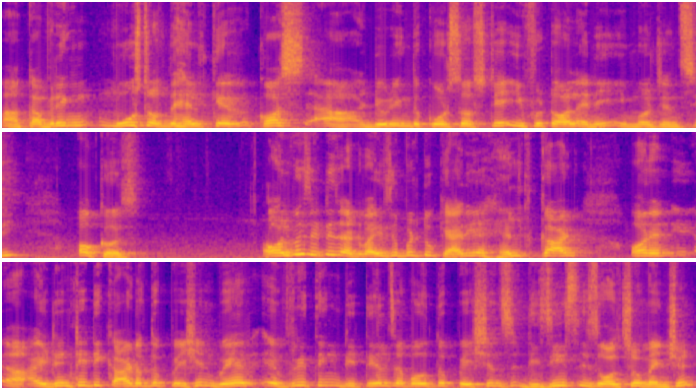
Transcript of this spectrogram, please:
uh, covering most of the healthcare costs uh, during the course of stay if at all any emergency occurs. Always it is advisable to carry a health card or an uh, identity card of the patient where everything details about the patient's disease is also mentioned.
